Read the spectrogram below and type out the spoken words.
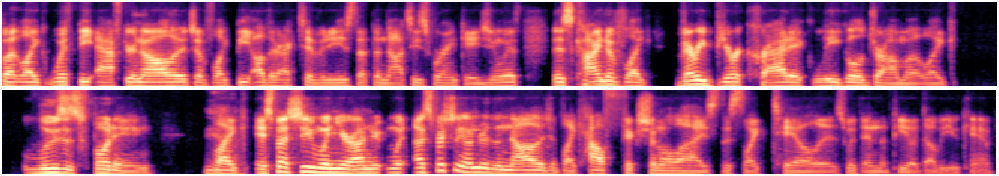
but like with the after knowledge of like the other activities that the nazis were engaging with this kind of like very bureaucratic legal drama like loses footing Yeah. like especially when you're under when- especially under the knowledge of like how fictionalized this like tale is within the pow camp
